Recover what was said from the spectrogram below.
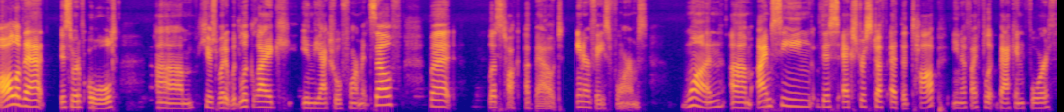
all of that is sort of old. Um, here's what it would look like in the actual form itself. But let's talk about interface forms. One, um, I'm seeing this extra stuff at the top. You know, if I flip back and forth,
